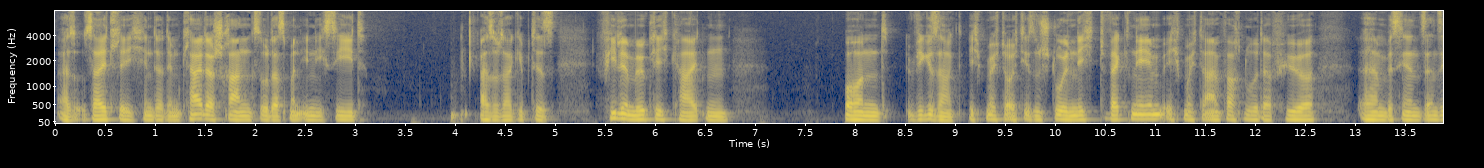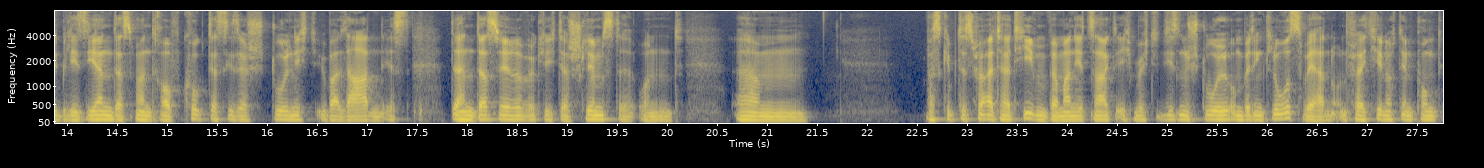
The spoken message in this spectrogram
also seitlich hinter dem Kleiderschrank, so dass man ihn nicht sieht. Also da gibt es viele Möglichkeiten. Und wie gesagt, ich möchte euch diesen Stuhl nicht wegnehmen. Ich möchte einfach nur dafür äh, ein bisschen sensibilisieren, dass man drauf guckt, dass dieser Stuhl nicht überladen ist. Denn das wäre wirklich das Schlimmste. Und ähm, was gibt es für Alternativen, wenn man jetzt sagt, ich möchte diesen Stuhl unbedingt loswerden? Und vielleicht hier noch den Punkt,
